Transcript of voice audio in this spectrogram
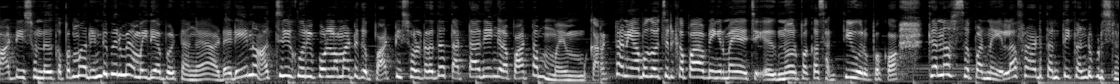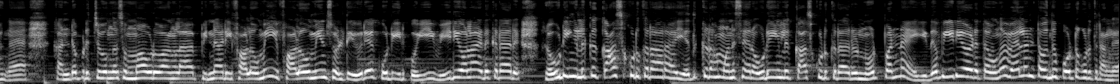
பாட்டி சொன்னதுக்கப்புறமா ரெண்டு பேருமே அமைதியாக போயிட்டாங்க. அடடேன்னு ஆச்சரிய கூறி போடல மாட்டுக்கு. பாட்டி சொல்கிறத தட்டாதேங்கிற பாட்டை கரெக்டாக ஞாபகம் வச்சிருக்கப்பா அப்படிங்கிற மாதிரி இன்னொரு பக்கம் சக்தி ஒரு பக்கம். தென்னரசு பண்ண எல்லா ஃப்ராடு தனத்தையும் கண்டுபிடிச்சிட்டாங்க. கண்டுபிடிச்சவங்க சும்மா விடுவாங்களா? பின்னாடி ஃபாலோ மீ ஃபாலோ சொல்லிட்டு இவரே கூட்டிகிட்டு போய் வீடியோலாம் எடுக்கிறாரு. ரவுடிங்களுக்கு காசு கொடுக்குறாரா? எதுக்குடா மனுஷன் ரவுடிங்களுக்கு காசு கொடுக்குறாரு நோட் பண்ண இதை வீடியோ எடுத்தவங்க வேலண்ட்டை வந்து போட்டு கொடுத்துறாங்க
